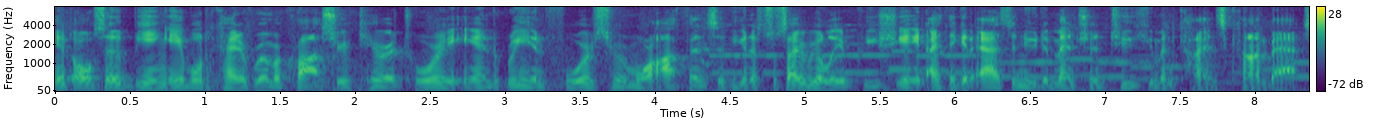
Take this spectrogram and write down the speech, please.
and also being able to kind of roam across your territory and reinforce your more offensive units, which I really appreciate. I think it adds a new dimension to Humankind's combat.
